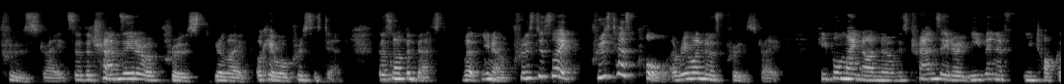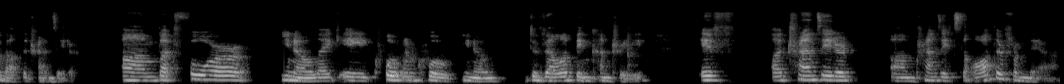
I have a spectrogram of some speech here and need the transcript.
Proust, right? So the translator of Proust, you're like, okay, well, Proust is dead. That's not the best, but you know, Proust is like Proust has pull. Everyone knows Proust, right? People might not know his translator, even if you talk about the translator. Um, but for you know, like a quote unquote, you know, developing country, if a translator um, translates the author from there,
